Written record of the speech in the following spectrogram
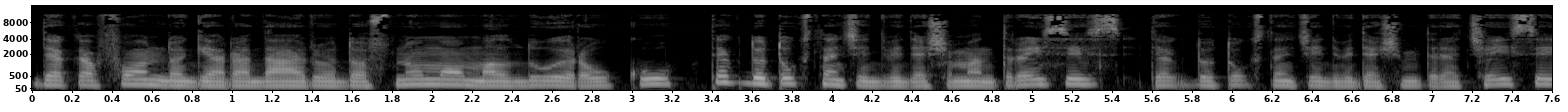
Dėka fondo geradarių dosnumo, maldų ir aukų tiek 2022, tiek 2023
